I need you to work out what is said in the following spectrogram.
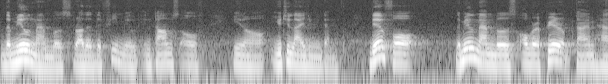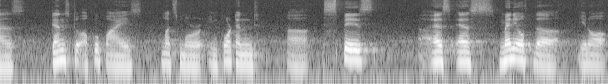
the male members rather the female in terms of you know utilizing them. Therefore, the male members over a period of time has tends to occupy much more important uh, space uh, as, as many of the you know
